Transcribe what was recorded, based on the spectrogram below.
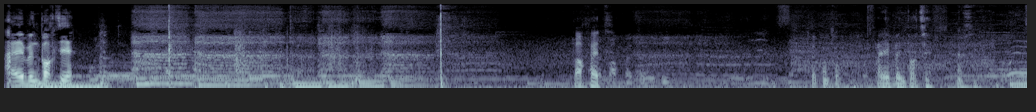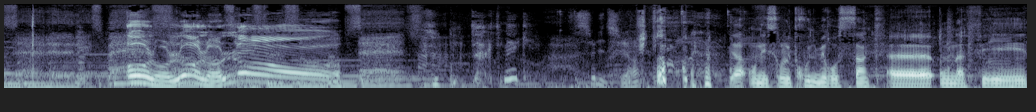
Allez, bonne partie. Parfaite. Très content. Allez, bonne partie. Oh là là là là Ce contact mec Solide celui-là. Là, on est sur le trou numéro 5. Euh, on a fait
